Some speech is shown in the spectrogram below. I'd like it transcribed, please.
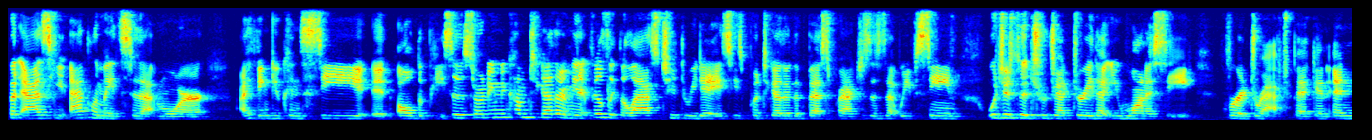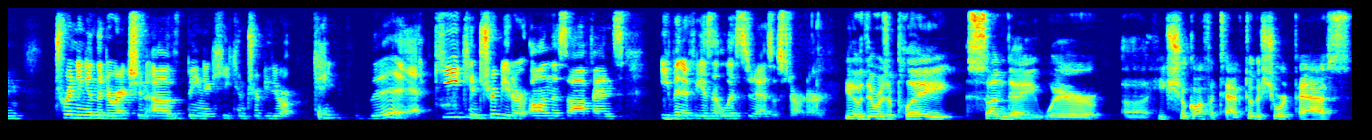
But as he acclimates to that more, I think you can see it all the pieces starting to come together. I mean, it feels like the last two, three days he's put together the best practices that we've seen, which is the trajectory that you want to see for a draft pick and, and trending in the direction of being a key contributor key, bleh, key contributor on this offense, even if he isn't listed as a starter. You know, there was a play Sunday where uh, he shook off a tackle, took a short pass,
